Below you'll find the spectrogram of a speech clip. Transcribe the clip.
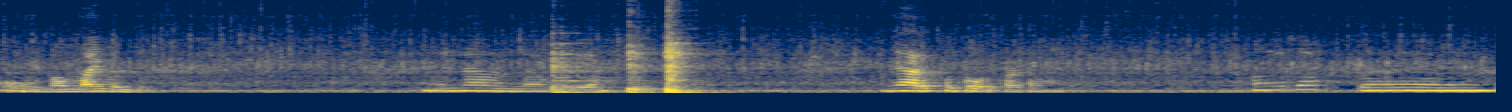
ഓ നന്നായി വെന്തു. എന്നാ വന്നാൽ ഇനി അരപ്പിട്ട് കൊടുക്കട്ടെ അരപ്പം.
